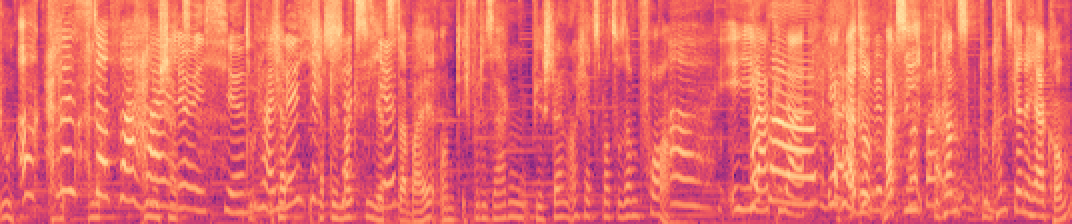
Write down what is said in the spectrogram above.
Du, Oh, Christopher, hallo, Schatz. Hallöchen. du, ich habe hab den Maxi jetzt dabei und ich würde sagen, wir stellen euch jetzt mal zusammen vor. Ah, ja, klar. Ja, klar also, Maxi, du kannst, du kannst gerne herkommen.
